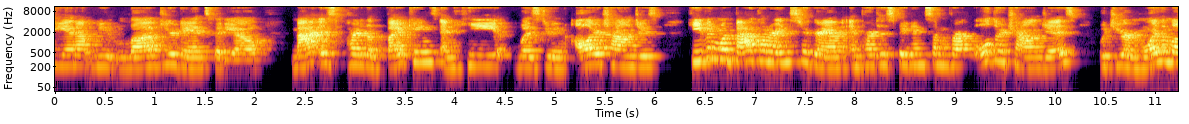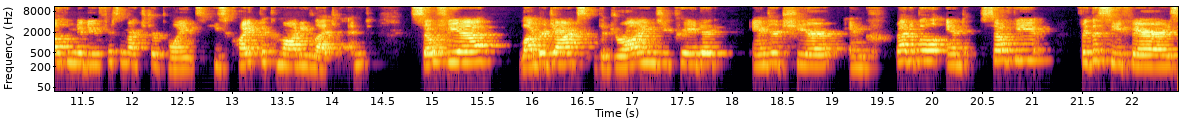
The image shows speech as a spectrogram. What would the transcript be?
Deanna, we loved your dance video. Matt is part of the Vikings and he was doing all our challenges. He even went back on our Instagram and participated in some of our older challenges, which you are more than welcome to do for some extra points. He's quite the commodity legend. Sophia, Lumberjacks, the drawings you created, and your cheer, incredible. And Sophie, for the Seafarers,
